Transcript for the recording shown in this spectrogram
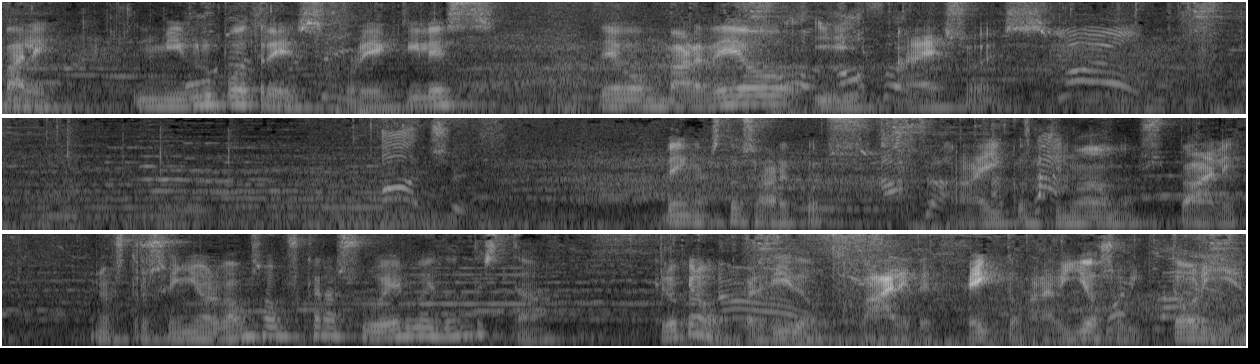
Vale, mi grupo 3. Proyectiles de bombardeo y a eso es. Venga, estos arcos. Ahí, continuamos. Vale. Nuestro señor. Vamos a buscar a su héroe. ¿Dónde está? Creo que lo hemos perdido. Vale, perfecto. Maravilloso. Victoria.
